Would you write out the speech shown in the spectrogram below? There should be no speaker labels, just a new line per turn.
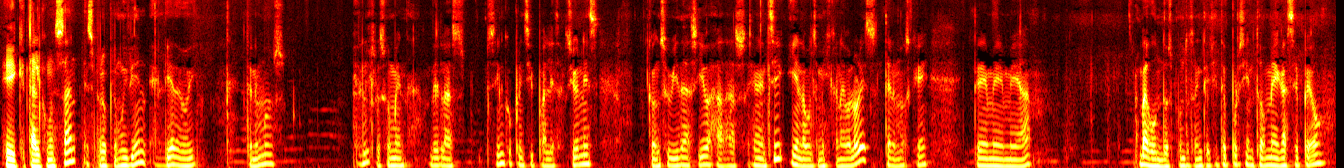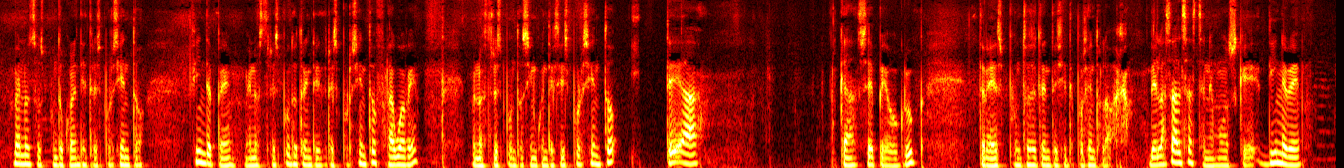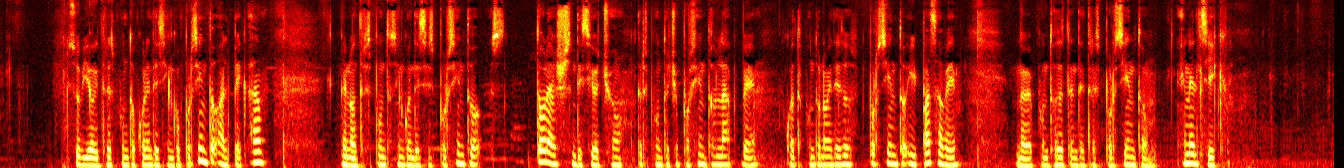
Hey, ¿qué tal? ¿Cómo están? Espero que muy bien. El día de hoy tenemos el resumen de las cinco principales acciones con subidas y bajadas en el SIC y en la Bolsa Mexicana de Valores. Tenemos que TMMA bajó un 2.37%, Mega CPO menos 2.43%, FinDP menos 3.33%, Fragua B menos 3.56% y TA KCPO Group 3.77% la baja. De las alzas tenemos que DINEB subió hoy 3.45%, Alpec ganó 3.56%, Torash 18 3.8%, LAB B 4.92% y Pasa B 9.73%. En el SIC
